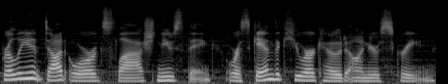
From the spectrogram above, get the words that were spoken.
brilliant.org slash newsthink or scan the QR code on your screen.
